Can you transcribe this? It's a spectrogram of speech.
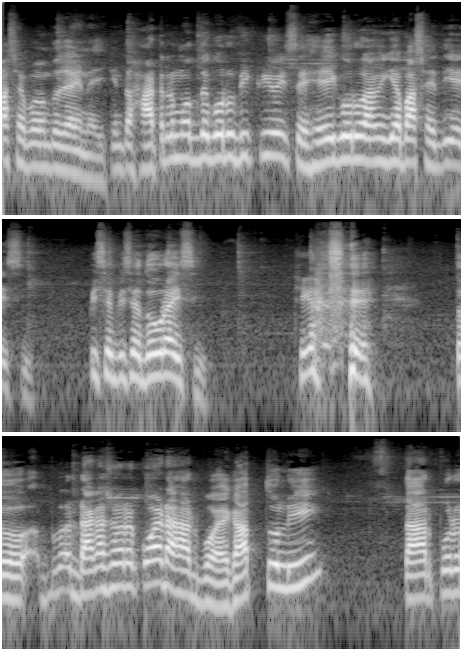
বাসা পর্যন্ত যাই নাই। কিন্তু হাটের মধ্যে গরু বিক্রি হয়েছে সেই গরু আমি গিয়ে বাসায় দিয়েছি পিছে পিছে দৌড়াইছি। ঠিক আছে? তো ঢাকা শহরে কয়টা হাট বয় গাবতলি, তারপরে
